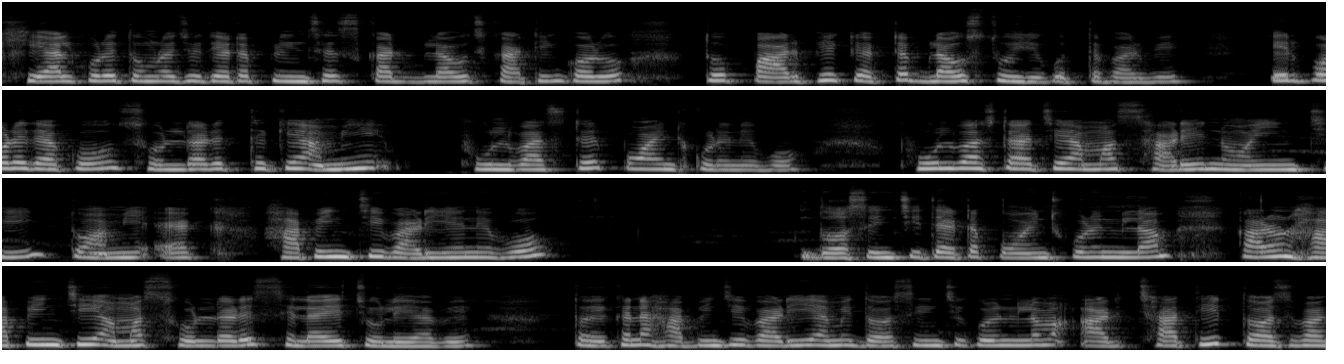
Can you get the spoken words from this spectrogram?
খেয়াল করে তোমরা যদি একটা প্রিন্সেস কাট, ব্লাউজ কাটিং করো, তো পারফেক্ট একটা ব্লাউজ তৈরি করতে পারবে। এরপরে দেখো, শোল্ডারের থেকে আমি ফুল বাস্টের পয়েন্ট করে নেব। ফুল বাস্টটা আছে আমার সাড়ে নয় ইঞ্চি, তো আমি এক হাফ ইঞ্চি বাড়িয়ে নেব। দশ ইঞ্চিতে একটা পয়েন্ট করে নিলাম, কারণ হাফ ইঞ্চি আমার শোল্ডারের সেলাইয়ে চলে যাবে। তো এখানে হাফ ইঞ্চি বাড়িয়ে আমি দশ ইঞ্চি করে নিলাম আর ছাতির দশ ভাগ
